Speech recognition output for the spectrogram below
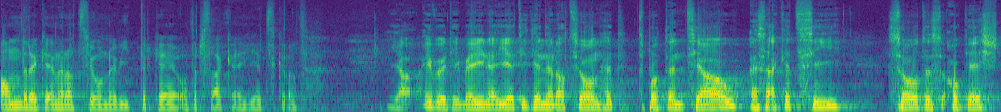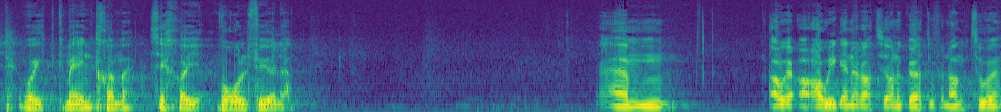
anderen Generationen weitergeben oder sagen jetzt gerade? Ja, ich würde meinen, jede Generation hat das Potenzial, ein Segen zu sein, so dass auch Gäste, die in die Gemeinde kommen, sich wohlfühlen können. Ähm, alle, alle Generationen gehen aufeinander zu.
